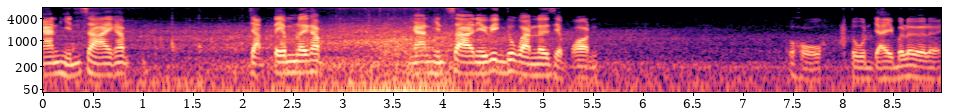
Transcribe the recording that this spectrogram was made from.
งานหินทรายครับ จัดเต็มเลยครับ งานหินทรายนี่วิ่งทุกวันเลยเสียบปอน โอ้โห ตูนใหญ่เบ้อเร่อเลย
